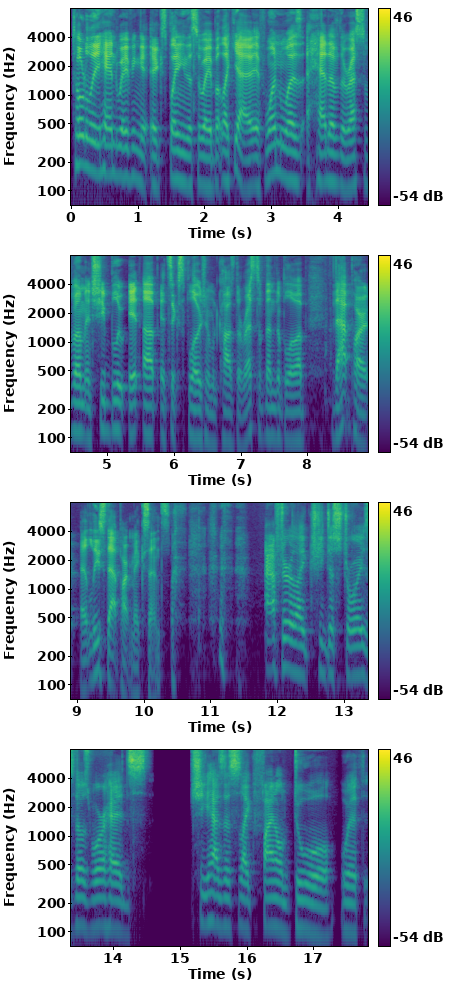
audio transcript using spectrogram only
totally hand waving, explaining this away. But like, yeah, if one was ahead of the rest of them and she blew it up, its explosion would cause the rest of them to blow up. That part, at least that part makes sense. after like she destroys those warheads, she has this like final duel with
